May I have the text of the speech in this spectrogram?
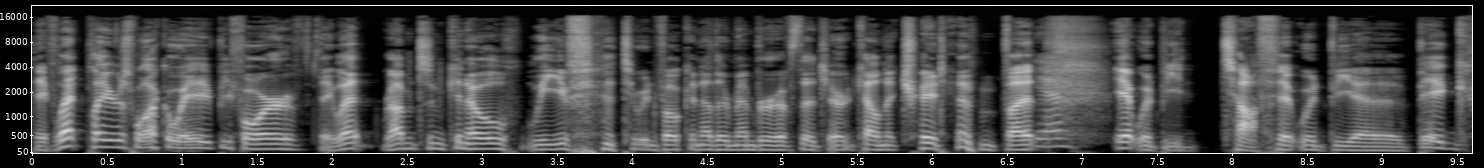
they've let players walk away before. They let Robinson Cano leave to invoke another member of the Jarred Kelenic trade, but yeah. it would be tough. It would be a big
